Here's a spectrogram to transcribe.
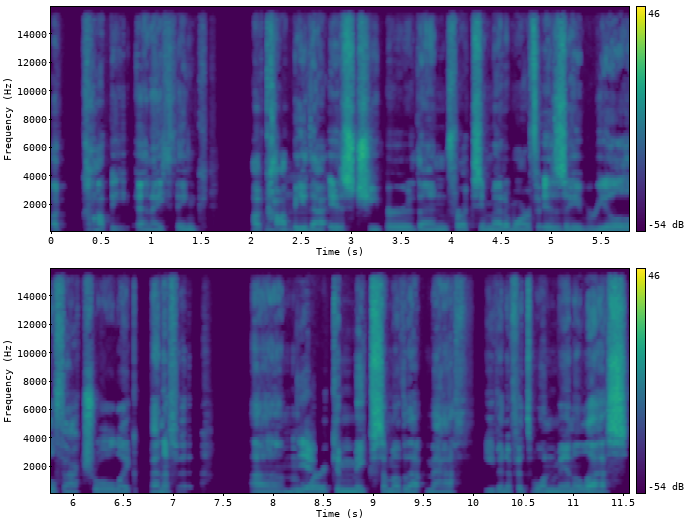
a copy, and I think a copy Mm-hmm. that is cheaper than Phyrexian Metamorph is a real factual like benefit. Um, Yeah. where it can make some of that math, even if it's one mana less,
